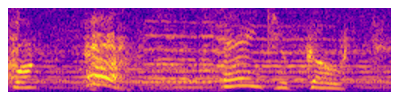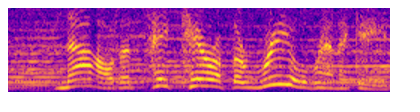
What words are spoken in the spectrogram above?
Thank you, Ghost. Now to take care of the real renegade.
